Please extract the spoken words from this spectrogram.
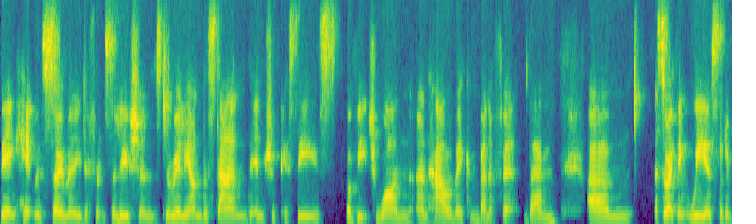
being hit with so many different solutions to really understand the intricacies of each one and how they can benefit them. Um, so I think we as sort of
